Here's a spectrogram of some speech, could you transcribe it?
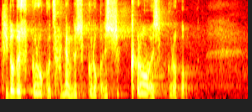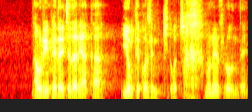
기도도 시끄럽고 찬양도 시끄럽고 시끄러워 시끄러워. 나 우리 배달재단이 아까 이용택 권사님 기도가 참 은혜스러운데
